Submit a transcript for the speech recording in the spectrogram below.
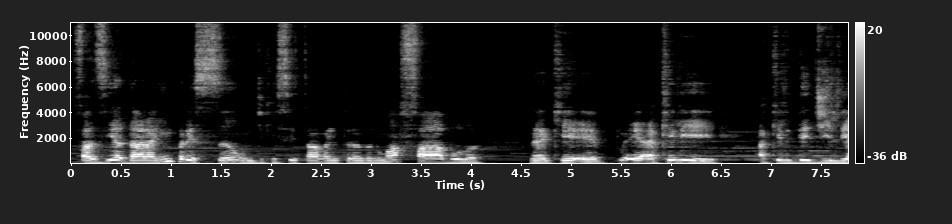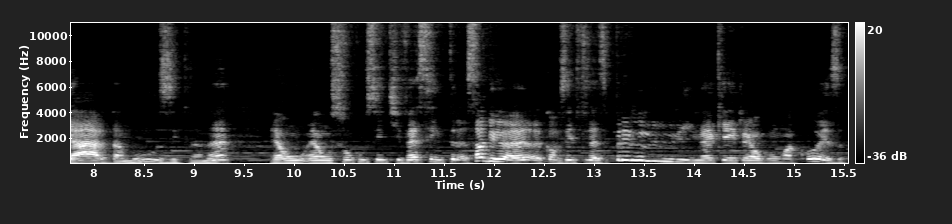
fazia dar a impressão de que se estava entrando numa fábula, né? Que é, é aquele aquele dedilhar da música, né? É um, é um som como se a gente tivesse entrando. Sabe, é, é como se a gente fizesse. Né, que entra em alguma coisa.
